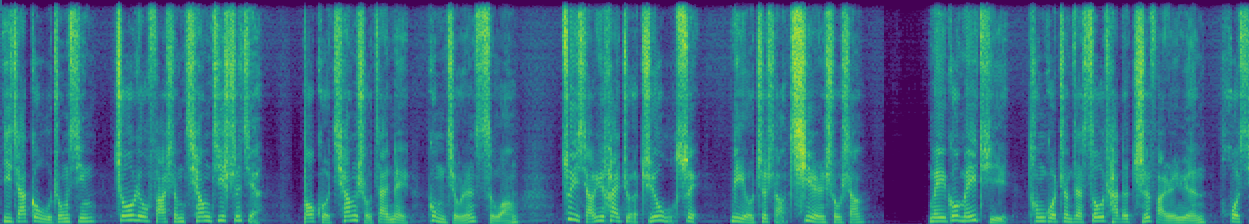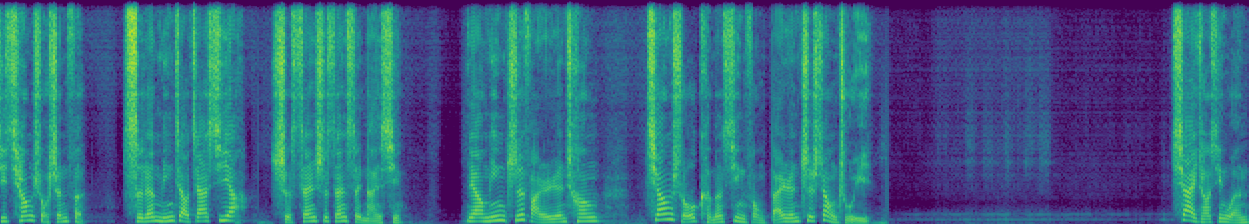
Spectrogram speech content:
一家购物中心周六发生枪击事件，包括枪手在内，共九人死亡，最小遇害者只有五岁，另有至少七人受伤。美国媒体通过正在搜查的执法人员获悉枪手身份，此人名叫加西亚，是三十三岁男性。两名执法人员称，枪手可能信奉白人至上主义。下一条新闻：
